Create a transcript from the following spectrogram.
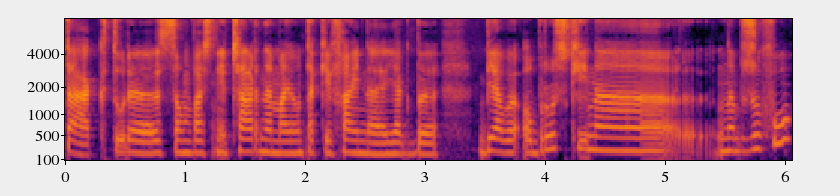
tak, które są właśnie czarne, mają takie fajne jakby białe obruszki na, na brzuchu.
